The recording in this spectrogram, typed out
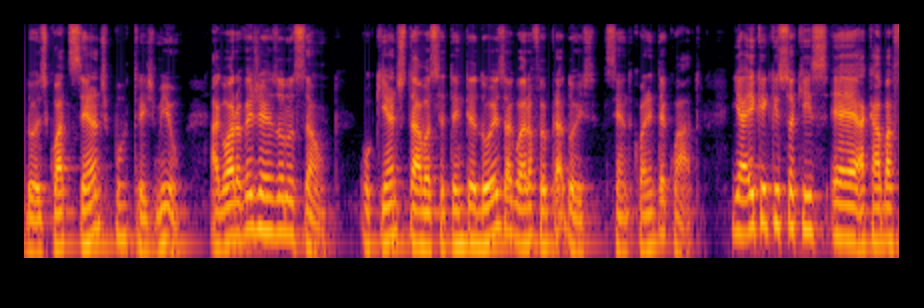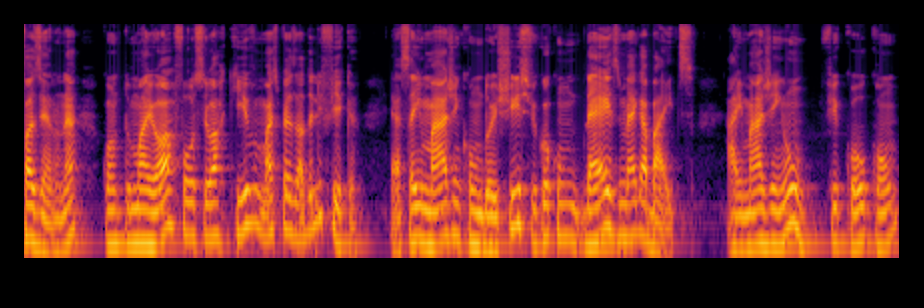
2.400 por 3.000. Agora veja a resolução. O que antes estava 72, agora foi para 2, 144. E aí, o que, que isso aqui é, acaba fazendo, né? Quanto maior for o seu arquivo, mais pesado ele fica. Essa imagem com 2x ficou com 10 megabytes. A imagem 1 ficou com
